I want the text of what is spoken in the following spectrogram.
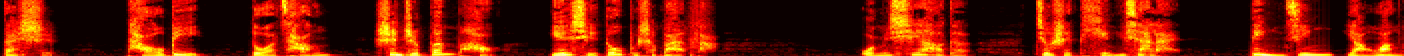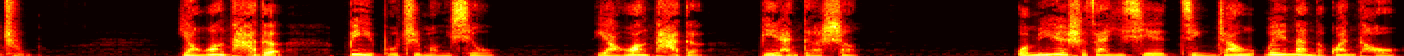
但是逃避、躲藏甚至奔跑，也许都不是办法。我们需要的就是停下来。定睛仰望主，仰望他的必不至蒙羞，仰望他的必然得胜。我们越是在一些紧张危难的关头，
